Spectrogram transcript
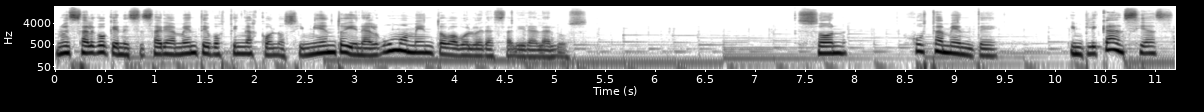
No es algo que necesariamente vos tengas conocimiento y en algún momento va a volver a salir a la luz. Son justamente implicancias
